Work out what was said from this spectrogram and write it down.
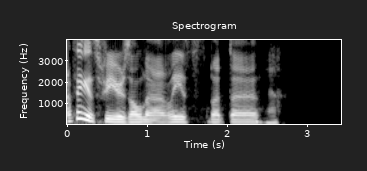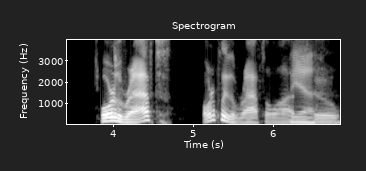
I think it's a few years old now at least, but uh, Yeah. or the Raft. I want to play the Raft a lot Yeah. too.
